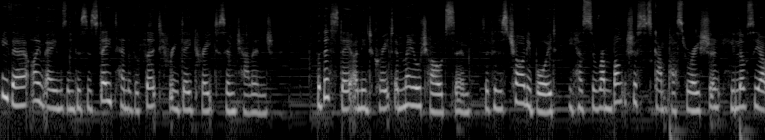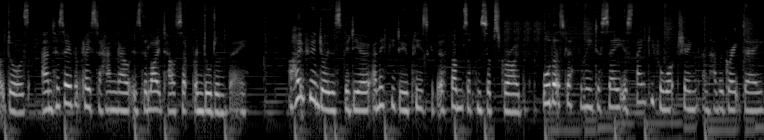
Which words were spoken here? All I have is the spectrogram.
Hey there, I'm Ames and this is day 10 of the 33 day create a sim challenge. For this day I need to create a male child sim, so this is Charlie Boyd, he has the rambunctious scamp aspiration, he loves the outdoors and his favourite place to hang out is the lighthouse at Brindleton Bay. I hope you enjoy this video and if you do please give it a thumbs up and subscribe. All that's left for me to say is thank you for watching and have a great day.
